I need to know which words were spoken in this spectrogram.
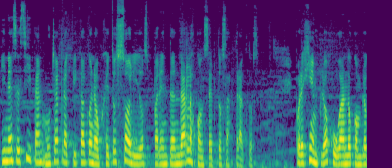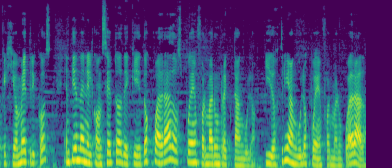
y necesitan mucha práctica con objetos sólidos para entender los conceptos abstractos. Por ejemplo, jugando con bloques geométricos, entienden el concepto de que dos cuadrados pueden formar un rectángulo y dos triángulos pueden formar un cuadrado.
